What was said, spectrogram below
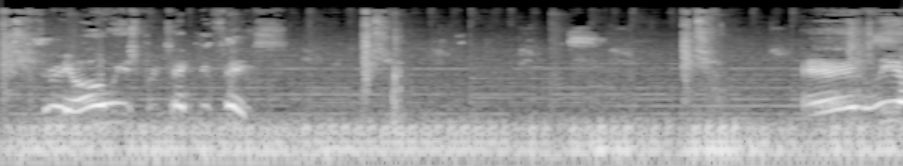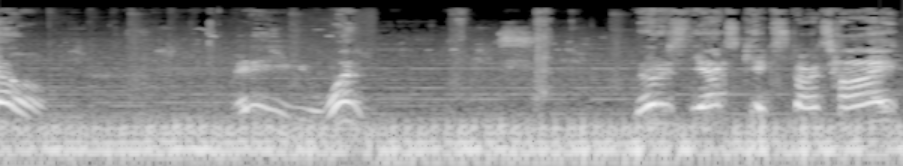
Three, always protect your face. And Leo. Ready, one. Notice the axe kick starts high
